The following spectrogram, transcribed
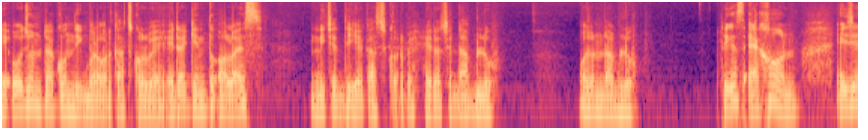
এই ওজনটা কোন দিক বরাবর কাজ করবে? এটা কিন্তু অলওয়েজ নিচের দিকে কাজ করবে। এটা হচ্ছে ডাব্লু ওজন ডাব্লু ঠিক আছে? এখন এই যে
